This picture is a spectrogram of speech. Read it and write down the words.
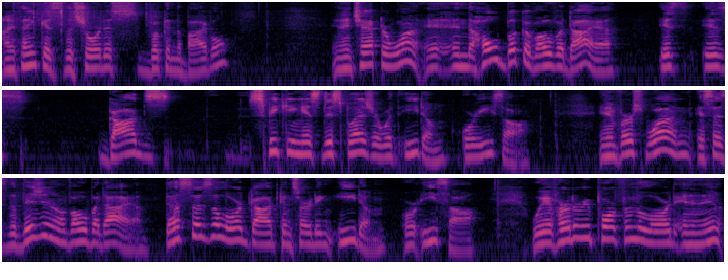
I think, is the shortest book in the Bible. And in chapter one, and the whole book of Obadiah is is God's speaking his displeasure with Edom or Esau. And in verse 1, it says, The vision of Obadiah. Thus says the Lord God concerning Edom or Esau. We have heard a report from the Lord, and an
